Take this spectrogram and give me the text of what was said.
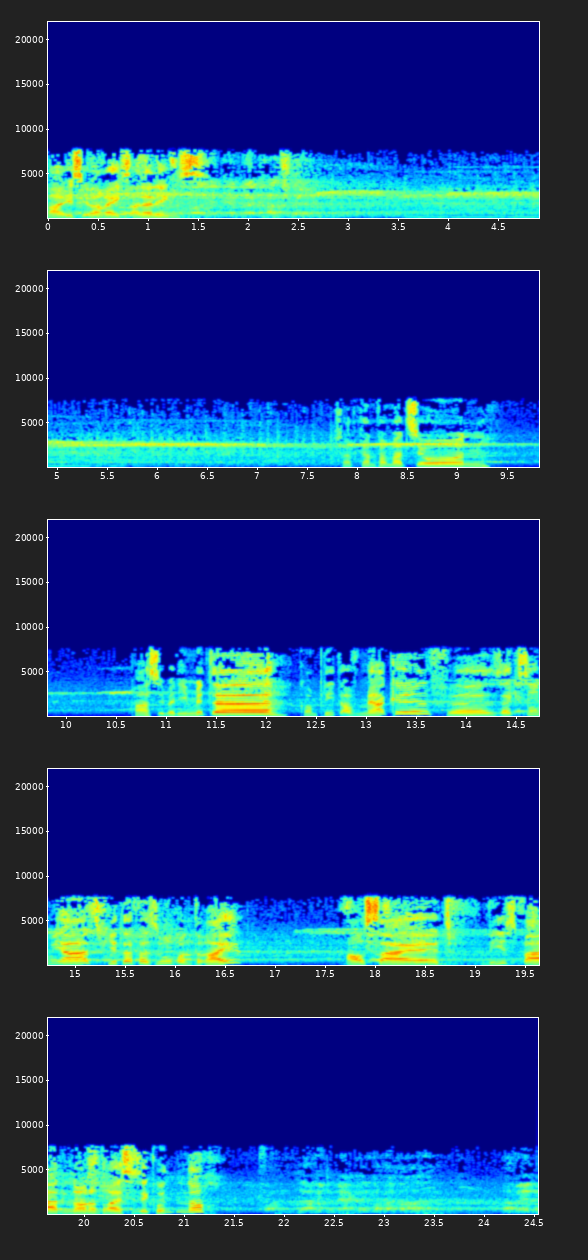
Drei Receiver rechts, einer links. Shotgun-Formation. Pass über die Mitte. Complete auf Merkel für 6, 7 Yards. Vierter Versuch und 3. Auszeit Wiesbaden, 39 Sekunden noch. David Merkel noch einmal. Damit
